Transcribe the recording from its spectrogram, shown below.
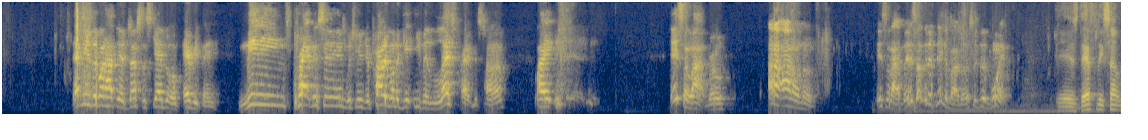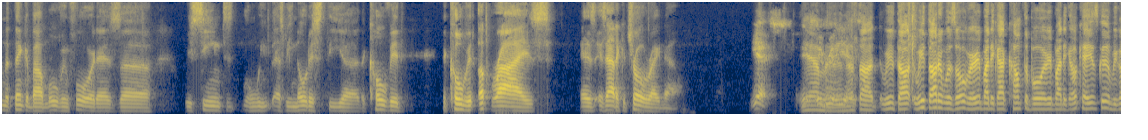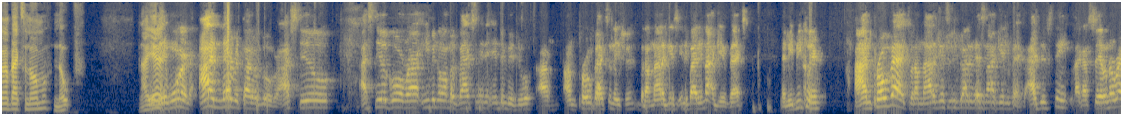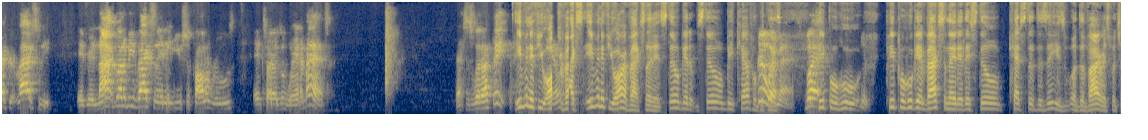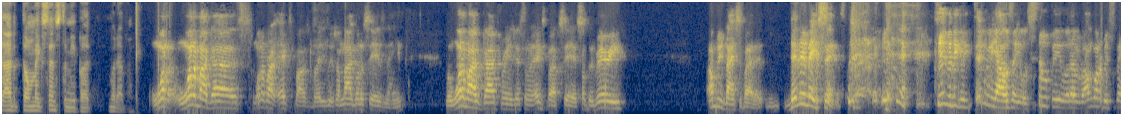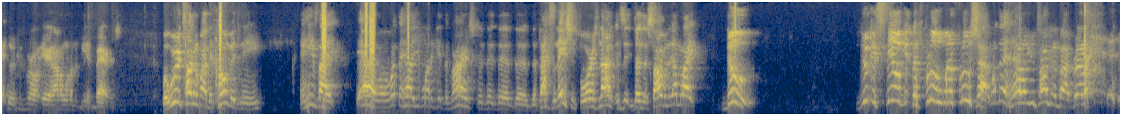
That means they're going to have to adjust the schedule of everything. Meetings, practices, which means you're probably going to get even less practice time. Like, it's a lot, bro. I, I don't know. It's a lot, but it's something to think about, though. It's a good point. it's definitely something to think about moving forward as uh we seem to when we as we notice the uh the COVID the COVID uprise is is out of control right now. Yes. It- Yeah, it man. really I thought we thought we thought it was over. Everybody got comfortable. Everybody, go, okay, it's good. We're going back to normal. Nope, not Yeah, yet. Warren, I never thought it was over. I still, I still go around, even though I'm a vaccinated individual. I'm, I'm pro-vaccination, but I'm not against anybody not getting vaxxed. Let me be clear. I'm pro-vax, but I'm not against anybody that's not getting vaxxed. I just think, like I said on the record last week, if you're not going to be vaccinated, you should follow rules in terms of wearing a mask. That's just what I think. Even if you are Yeah. vac- even if you are vaccinated, still get still be careful Still because mask, but people who people who get vaccinated they still catch the disease or the virus, which I don't make sense to me. But whatever. one one of my guys, one of our Xbox buddies, which I'm not going to say his name, but one of my guy friends just on Xbox said something very I'm gonna be nice about it. Didn't it make sense? typically, typically I would say it was stupid, whatever. I'm gonna respect it because we're on air and I don't want him to be embarrassed. But we were talking about the COVID thing, and he's like, "Yeah, well, what the hell you want to get the virus, the the the, the vaccination for? It's not. Is it? Does it solve it?" I'm like, dude. You can still get the flu with a flu shot. What the hell are you talking about, brother?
